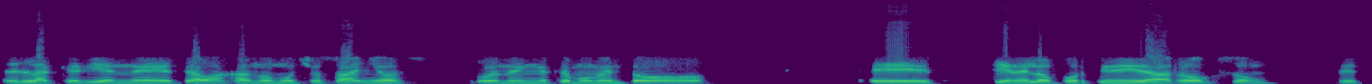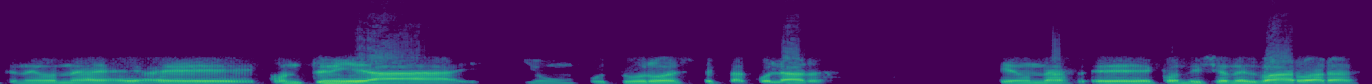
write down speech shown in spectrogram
es la que viene trabajando muchos años. Bueno, en este momento eh, tiene la oportunidad Roxon de tener una continuidad y un futuro espectacular tiene unas eh, condiciones bárbaras.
